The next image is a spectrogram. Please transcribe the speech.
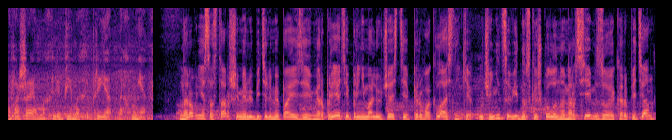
уважаемых, любимых и приятных мне. Наравне со старшими любителями поэзии в мероприятии принимали участие первоклассники. Ученица Видновской школы номер 7 Зоя Карапетян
